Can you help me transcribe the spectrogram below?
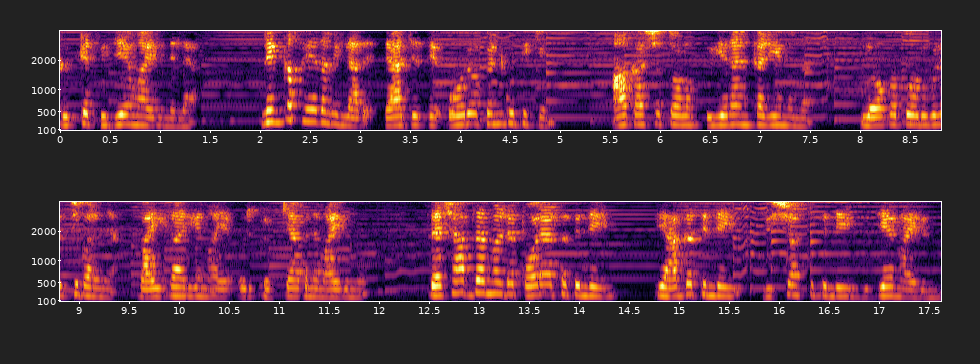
ക്രിക്കറ്റ് വിജയമായിരുന്നില്ല. ലിംഗഭേദമില്ലാതെ രാജ്യത്തെ ഓരോ പെൺകുട്ടിക്കും ആകാശത്തോളം ഉയരാൻ കഴിയുമെന്ന് ലോകത്തോട് വിളിച്ചു പറഞ്ഞ വൈകാരികമായ ഒരു പ്രഖ്യാപനമായിരുന്നു ദശാബ്ദങ്ങളുടെ പോരാട്ടത്തിന്റെയും ത്യാഗത്തിന്റെയും വിശ്വാസത്തിന്റെയും വിജയമായിരുന്നു.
